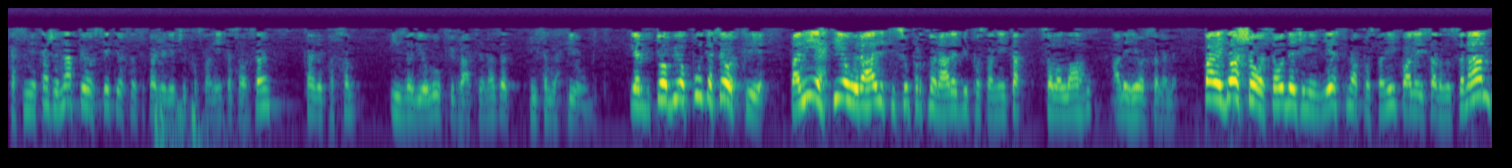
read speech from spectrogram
Kad sam je, kaže, napeo, sjetio sam se, kaže, riječi poslanika, sa osam, kaže, pa sam izvadio luk i vratio nazad, nisam ga htio ubiti. Jer bi to bio put da se otkrije. Pa nije htio uraditi suprotno naredbi poslanika, sallallahu alaihi wasallam. Pa je došao sa određenim vijestima poslaniku, alaihi sallam,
